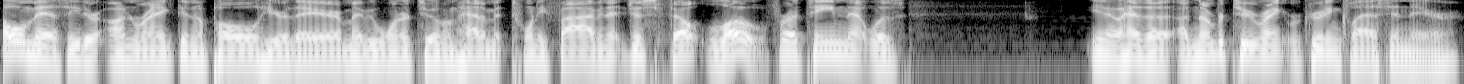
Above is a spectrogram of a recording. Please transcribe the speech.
Ole Miss either unranked in a poll here or there, maybe one or two of them had them at 25, and it just felt low for a team that was, you know, has a, a number two ranked recruiting class in there,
